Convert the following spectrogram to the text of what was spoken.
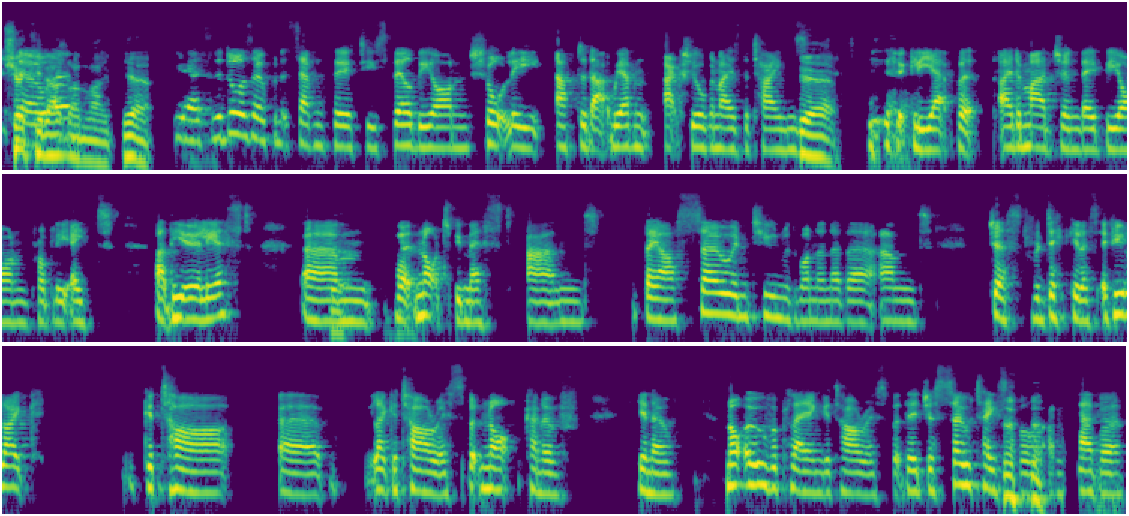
Check No, it out um, online. Yeah. Yeah, so the doors open at seven thirty, so they'll be on shortly after that. We haven't actually organised the times Yeah. specifically yet, but I'd imagine they'd be on probably eight at the earliest, um, but not to be missed. And they are so in tune with one another and just ridiculous. If you like guitar, uh, like guitarists, but not kind of, you know, not overplaying guitarists, but they're just so tasteful and clever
